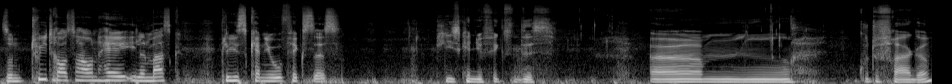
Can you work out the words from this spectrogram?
so einen Tweet raushauen, hey Elon Musk, please can you fix this? Please, can you fix this? Ähm, gute Frage.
